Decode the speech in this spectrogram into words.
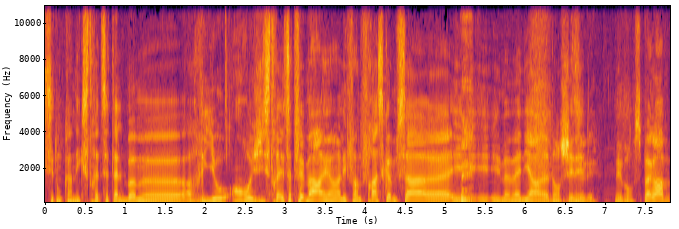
C'est donc un extrait de cet album euh, Rio enregistré. Ça te fait marrer, hein, les fins de phrases comme ça euh, et, et- et ma manière euh, d'enchaîner. Mais bon, c'est pas grave.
